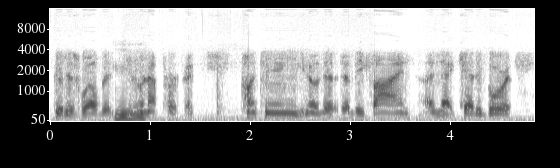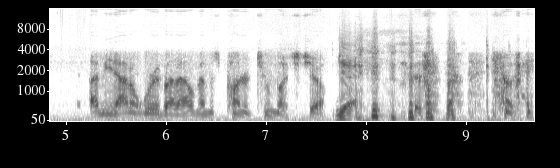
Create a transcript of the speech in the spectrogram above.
good as well, but mm-hmm. you know mm-hmm. not perfect. Punting, you know, that, would be fine in that category. I mean, I don't worry about Alabama's punter too much, Joe. Yeah. you know, they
